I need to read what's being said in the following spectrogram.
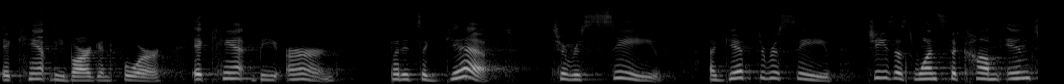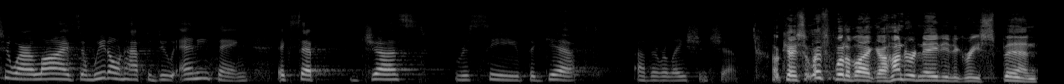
it can't be bargained for, it can't be earned, but it's a gift to receive, a gift to receive. Jesus wants to come into our lives, and we don't have to do anything except just receive the gift of the relationship. Okay, so let's put a, like a 180 degree spin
